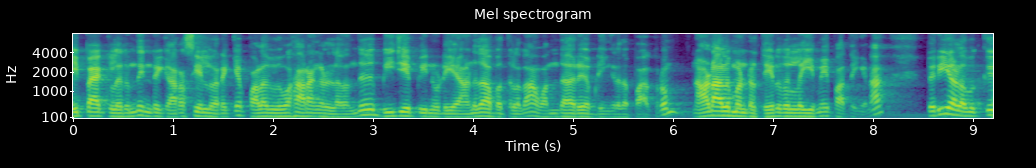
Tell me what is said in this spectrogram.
ஐபேக்ல இருந்து இன்றைக்கு அரசியல் வரைக்கும் பல விவகாரங்களில் வந்து பிஜேபியினுடைய அனுதாபத்தில் தான் வந்தார் அப்படிங்கிறத பார்க்குறோம் நாடாளுமன்ற தேர்தல்லையுமே பார்த்தீங்கன்னா பெரிய அளவுக்கு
